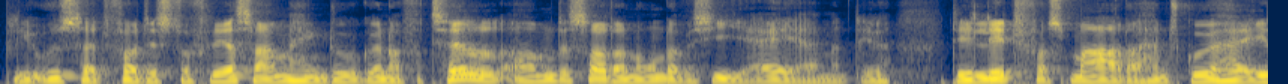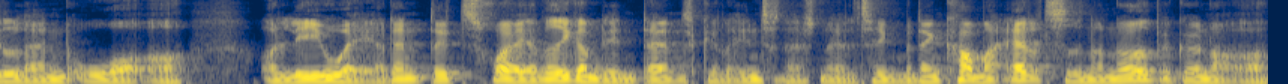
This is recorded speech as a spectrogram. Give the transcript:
blive udsat for. Desto flere sammenhæng du begynder at fortælle om det, så er der nogen, der vil sige, ja, ja, men det, det er lidt for smart, og han skulle jo have et eller andet ord at, at leve af. Og den, det tror jeg, jeg ved ikke, om det er en dansk eller international ting, men den kommer altid, når noget begynder at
